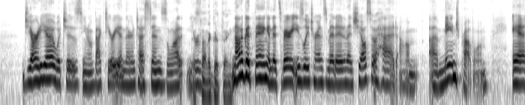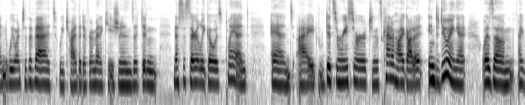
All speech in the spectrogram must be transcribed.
giardia which is you know bacteria in their intestines a lot That's not a good thing. not a good thing and it's very easily transmitted and then she also had um, a mange problem and we went to the vet we tried the different medications it didn't necessarily go as planned and i did some research and it's kind of how i got it, into doing it was um, i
